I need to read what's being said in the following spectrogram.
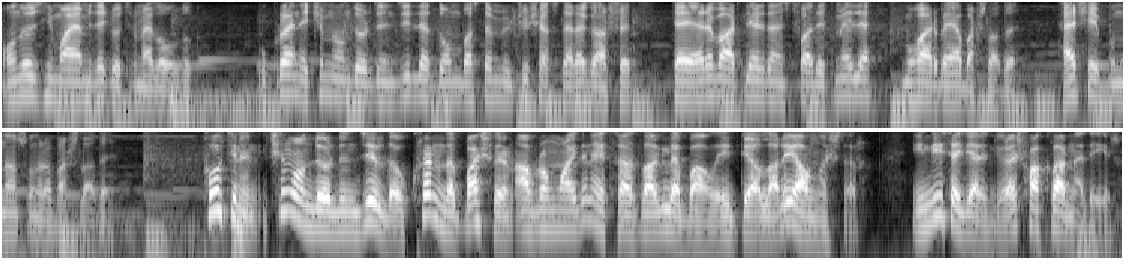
onu öz himayəmizə götürməli olduq. Ukrayna 2014-cü ildə Donbasda mülki şəxslərə qarşı təyyarə və artilleriyadan istifadə etməklə müharibəyə başladı. Hər şey bundan sonra başladı. Putinin 2014-cü ildə Ukraynada baş verən Avromaydan etirazları ilə bağlı iddiaları yanlışdır. İndi isə gəlin görək faktlar nə deyir.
